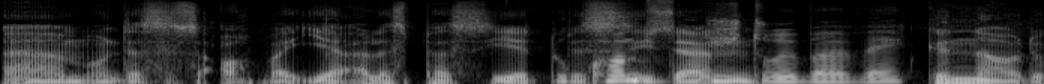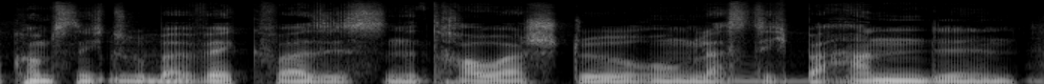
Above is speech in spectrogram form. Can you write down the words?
Ähm, und das ist auch bei ihr alles passiert, du bis kommst sie dann. Nicht drüber weg. Genau, du kommst nicht mhm. drüber weg, quasi es ist eine Trauerstörung, lass mhm. dich behandeln. Mhm.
